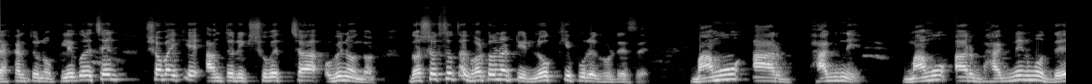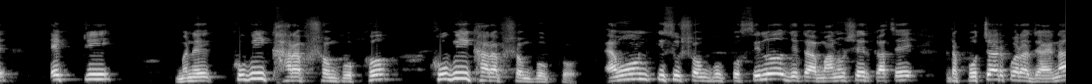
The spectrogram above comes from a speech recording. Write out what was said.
দেখার জন্য প্লে করেছেন, সবাইকে আন্তরিক শুভেচ্ছা, অভিনন্দন। দর্শক শ্রোতা, ঘটনাটি লক্ষ্মীপুরে ঘটেছে। মামু আর ভাগ্নি, মামু আর ভাগ্নির মধ্যে একটি মানে খুবই খারাপ সম্পর্ক খুবই খারাপ সম্পর্ক। এমন কিছু সম্পর্ক ছিল যেটা মানুষের কাছে এটা প্রচার করা যায় না,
